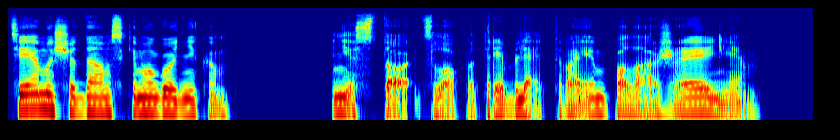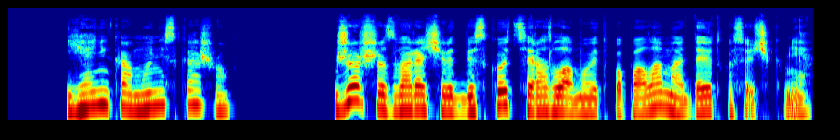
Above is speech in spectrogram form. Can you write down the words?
тем еще дамским угодником. «Не стоит злоупотреблять твоим положением». «Я никому не скажу». Джордж разворачивает бискотти, разламывает пополам и отдает кусочек мне.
